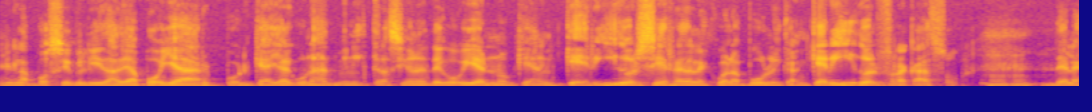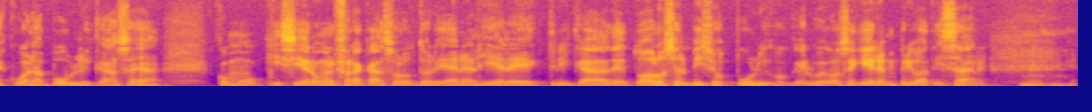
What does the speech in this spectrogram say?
la posibilidad de apoyar, porque hay algunas administraciones de gobierno que han querido el cierre de la escuela pública, han querido el fracaso uh -huh. de la escuela pública. O sea, como quisieron el fracaso de la Autoridad de Energía Eléctrica, de todos los servicios públicos que luego se quieren privatizar. Uh -huh.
